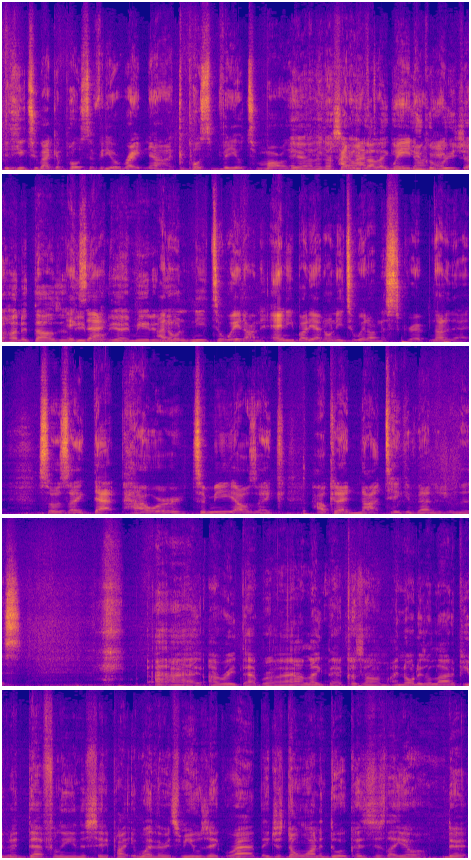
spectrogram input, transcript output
With YouTube, I could post a video right now. I could post a video tomorrow. Yeah, like I said, don't you got like you, you can reach a hundred thousand people, Exactly. yeah, immediately. I don't need to wait on anybody. I don't need to wait on a script. None of that. So it's like that power to me. I was like, how can I not take advantage of this? I, I I rate that, bro. I, I like that because um I know there's a lot of people that definitely in the city, probably, whether it's music, rap, they just don't want to do it because it's just like yo, they're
